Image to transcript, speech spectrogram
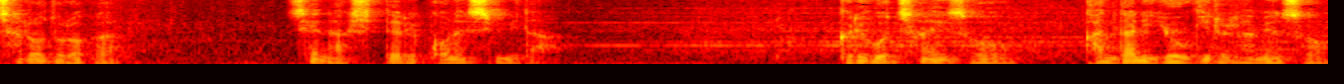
차로 돌아가 새 낚싯대를 꺼냈습니다. 그리고 차에서 간단히 요기를 하면서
